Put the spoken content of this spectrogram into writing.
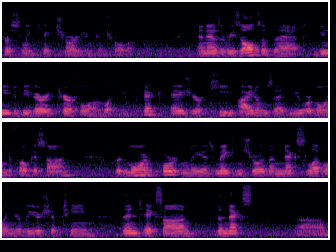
personally take charge and control of. And as a result of that, you need to be very careful on what you pick as your key items that you are going to focus on. But more importantly is making sure the next level in your leadership team then takes on the next um,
